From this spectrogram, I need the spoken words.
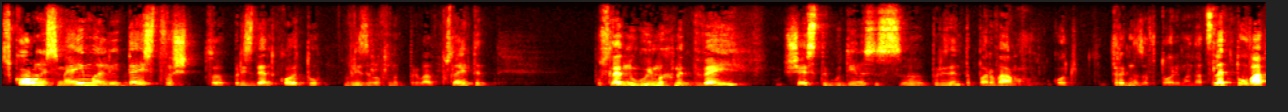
скоро не сме имали действащ президент, който влиза в надпревара. Последните, последно го имахме 2006 година с президента Парванов, който тръгна за втори мандат. След това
